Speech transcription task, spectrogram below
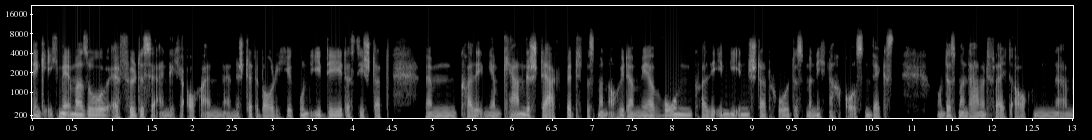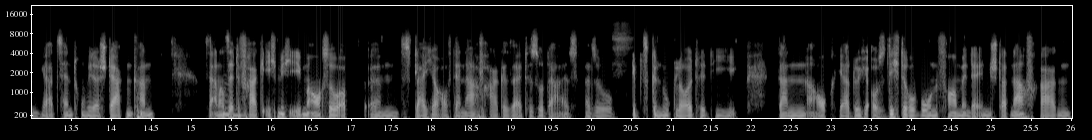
denke ich mir immer so, erfüllt es ja eigentlich auch ein, eine städtebauliche Grundidee, dass die Stadt ähm, quasi in ihrem Kern gestärkt wird, dass man auch wieder mehr Wohnen quasi in die Innenstadt holt, dass man nicht nach außen wächst und dass man damit vielleicht auch ein ähm, ja, Zentrum wieder stärken kann. Auf der anderen mhm. Seite frage ich mich eben auch so, ob ähm, das gleiche auch auf der Nachfrageseite so da ist. Also gibt es genug Leute, die dann auch ja durchaus dichtere Wohnformen in der Innenstadt nachfragen?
